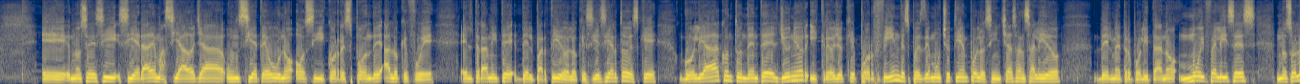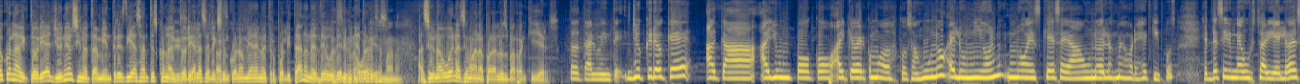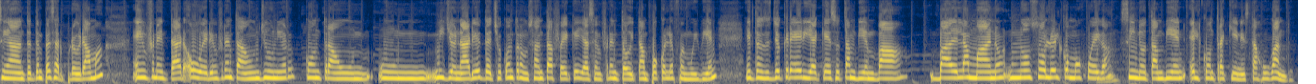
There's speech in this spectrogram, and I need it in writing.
eh, no sé si, si era demasiado ya un 7-1 o si corresponde a lo que fue el trámite del partido. Lo que sí es cierto es que goleada contundente del Junior y creo yo que por fin, después de mucho tiempo, los hinchas han salido del Metropolitano muy felices, no solo con la victoria del Junior, sino también tres días antes con la Sí, victoria sí, de la selección hace- colombiana en el Metropolitano, en el debut de sido una buena eliminatorias. semana. Ha sido una buena semana para los barranquilleros. Totalmente. Yo creo que acá hay un poco, hay que ver como dos cosas. Uno, el Unión no es que sea uno de los mejores equipos. Es decir, me gustaría, y lo decía antes de empezar el programa, enfrentar o ver enfrentado a un Junior contra un, un Millonario, de hecho contra un Santa Fe que ya se enfrentó y tampoco le fue muy bien. Entonces yo creería que eso también va va de la mano no solo el cómo juega, sino también el contra quién está jugando.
